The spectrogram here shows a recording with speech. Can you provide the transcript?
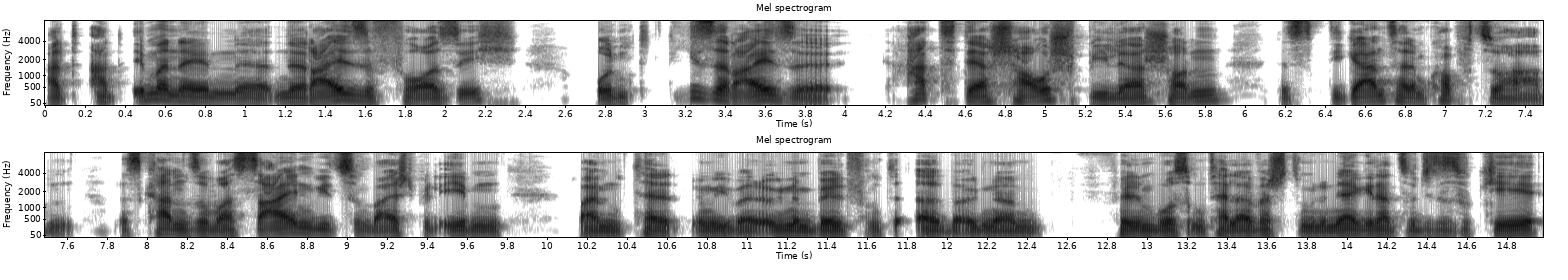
hat, hat immer eine, eine Reise vor sich. Und diese Reise hat der Schauspieler schon das die ganze Zeit im Kopf zu haben. Das kann sowas sein, wie zum Beispiel eben beim irgendwie bei irgendeinem Bild vom äh, bei irgendeinem Film, wo es um Tellerwäsche zum Millionär geht, hat so dieses okay,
